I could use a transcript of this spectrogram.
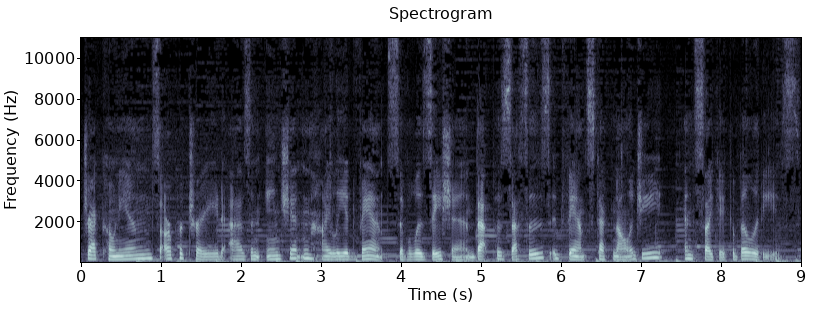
Draconians are portrayed as an ancient and highly advanced civilization that possesses advanced technology and psychic abilities.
